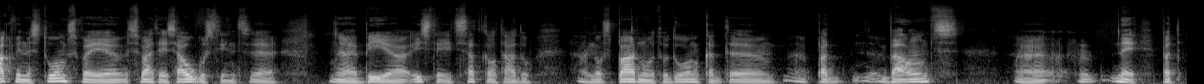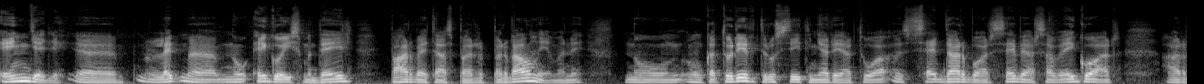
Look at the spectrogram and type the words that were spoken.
Akvinas Toms vai eh, Svētais Augustīns eh, eh, bija izteicis atkal tādu no spārnotu domu, kad pat velns, ne, pat eņģeļi le, nu, egoisma dēļ pārvērtās par, par velniem, ne? Nu, un, un ka tur ir drusītiņi arī ar to sev, darbu ar sevi, ar savu ego, ar, ar,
